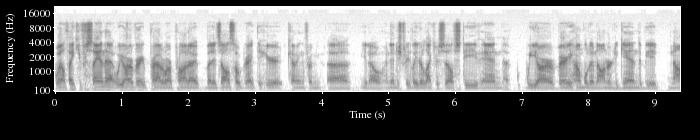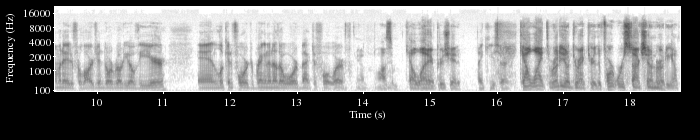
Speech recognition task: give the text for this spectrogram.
Well, thank you for saying that. We are very proud of our product, but it's also great to hear it coming from uh, you know an industry leader like yourself, Steve. And we are very humbled and honored again to be nominated for Large Indoor Rodeo of the Year, and looking forward to bringing another award back to Fort Worth. Yeah, awesome, Cal White. I appreciate it. Thank you, sir. Cal White, the rodeo director of the Fort Worth Stock Show and Rodeo.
